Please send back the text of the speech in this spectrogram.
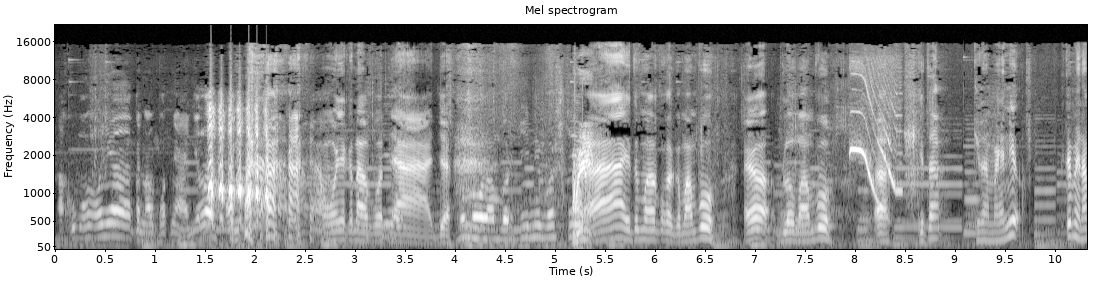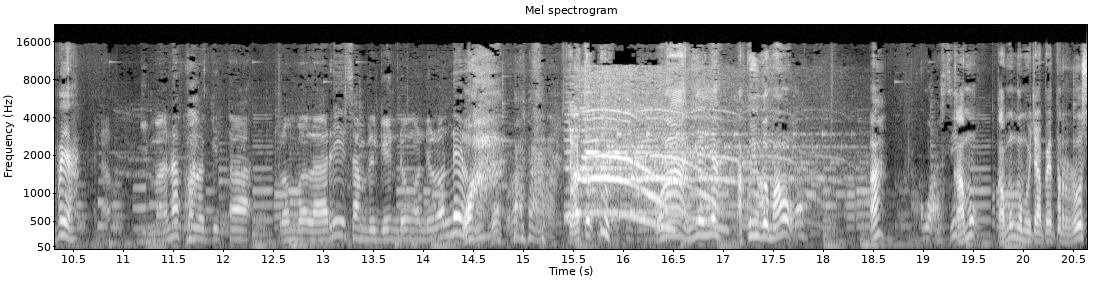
aku maunya kenal potnya aja lah. Maunya kenal potnya aja. Aku mau Lamborghini bos. Ah, itu mah aku kagak mampu. Ayo, belum mampu. Ah, kita kita main yuk. Kita main apa ya? Gimana kalau kita lomba lari sambil gendong ondel-ondel? Wah, cocok tuh. Wah, iya iya, aku juga mau. Hah? Asik. Kamu kamu nggak mau capek terus?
